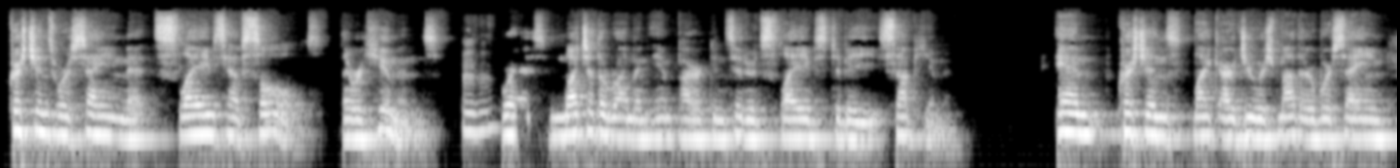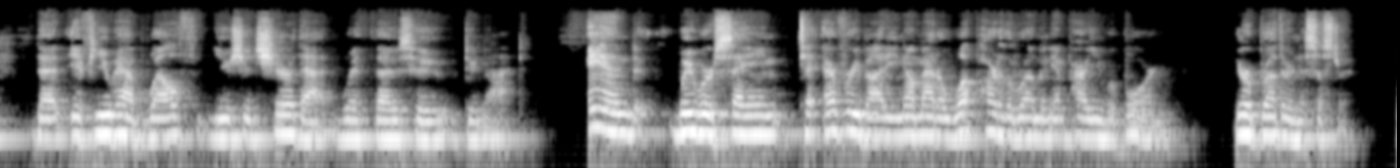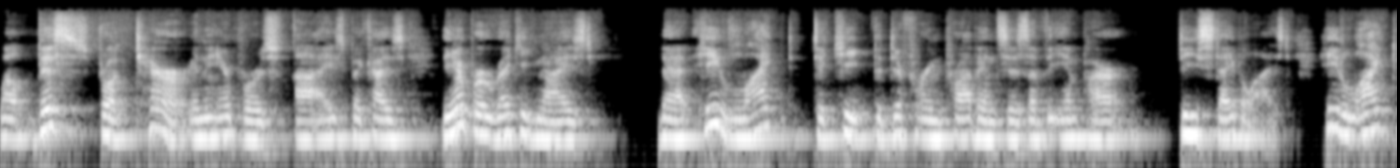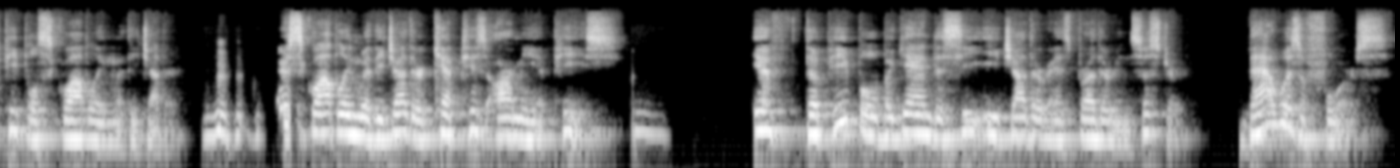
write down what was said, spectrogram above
Christians were saying that slaves have souls, they were humans, mm-hmm. whereas much of the Roman Empire considered slaves to be subhuman. And Christians, like our Jewish mother, were saying that if you have wealth, you should share that with those who do not. And we were saying to everybody, no matter what part of the Roman Empire you were born, you're a brother and a sister. Well, this struck terror in the emperor's eyes because the emperor recognized that he liked to keep the differing provinces of the empire destabilized. He liked people squabbling with each other. Their squabbling with each other kept his army at peace. If the people began to see each other as brother and sister, that was a force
